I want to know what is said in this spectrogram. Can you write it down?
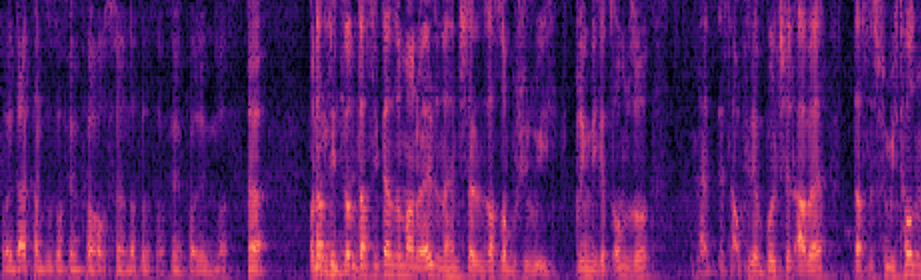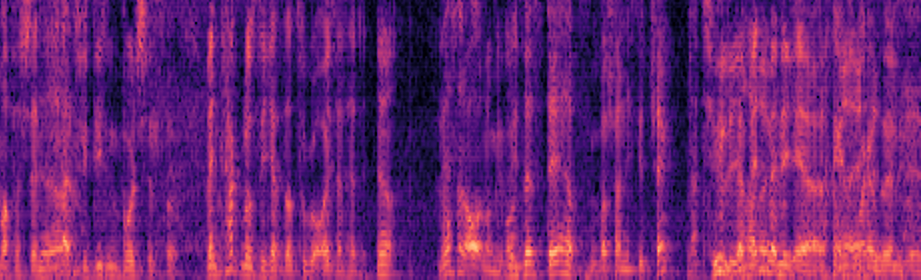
Weil da kannst du es auf jeden Fall raushören, dass das auf jeden Fall irgendwas. Ja. Und dass ich, und dass ich dann so Manuelsen dahin stelle und sage, so Bushido, ich bring dich jetzt um, so, das ist auch wieder Bullshit, aber das ist für mich tausendmal verständlicher Ja. als für diesen Bullshit. So. Wenn Taktlos sich jetzt dazu geäußert hätte, Ja. wäre es in Ordnung gewesen. Und selbst der hat es wahrscheinlich gecheckt. Natürlich, ja, wenn, wenn nicht er. Jetzt Ja, mal ganz ehrlich, ey.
